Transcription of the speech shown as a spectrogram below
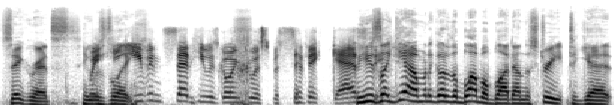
cigarettes, he Wait, was he like, even said he was going to a specific gas. he's like, yeah, I'm gonna go to the blah blah blah down the street to get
